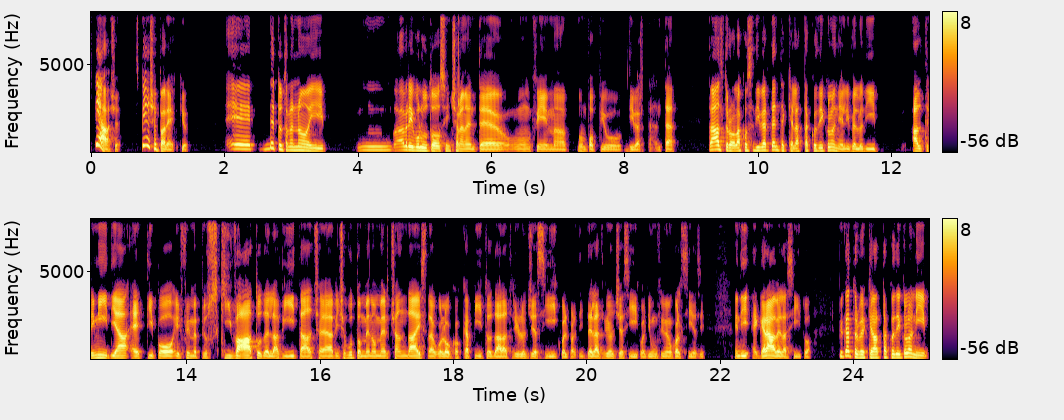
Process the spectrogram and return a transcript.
Spiace, spiace parecchio. E detto tra noi, mh, mhmm, avrei voluto sinceramente un film un po' più divertente. Tra l'altro, la cosa divertente è che l'attacco dei cloni a livello di altri media è tipo il film più schivato della vita, cioè ha ricevuto meno merchandise da quello che ho capito dalla trilogia sequel, della trilogia sequel, di un film qualsiasi. Quindi è grave la situa. Più che altro perché l'attacco dei cloni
